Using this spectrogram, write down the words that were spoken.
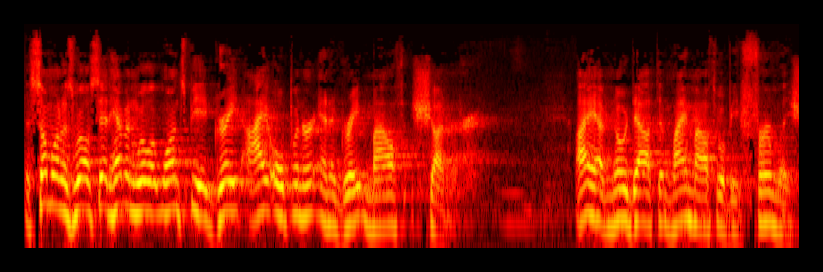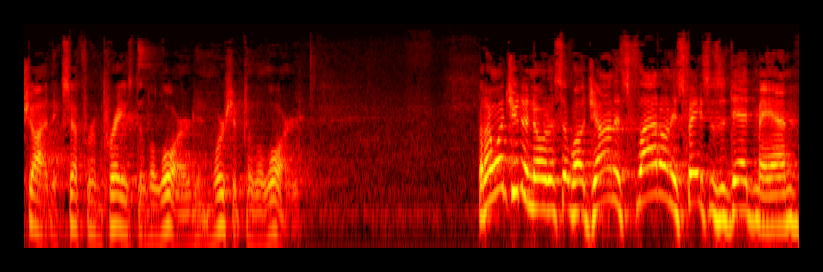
As someone as well said, heaven will at once be a great eye opener and a great mouth shutter. I have no doubt that my mouth will be firmly shut, except for in praise to the Lord and worship to the Lord. But I want you to notice that while John is flat on his face as a dead man,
